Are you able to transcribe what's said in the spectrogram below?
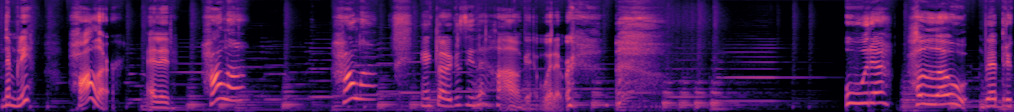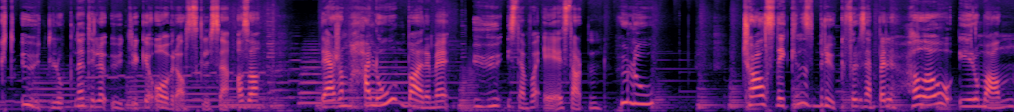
nemlig holler, eller halla. Halla. Jeg klarer ikke å si det. Ha, ok, whatever. Ordet 'hello' ble brukt utelukkende til å uttrykke overraskelse. Altså, det er som 'hallo', bare med u istedenfor e i starten. Hullo. Charles Dickens bruker f.eks. 'hello' i romanen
